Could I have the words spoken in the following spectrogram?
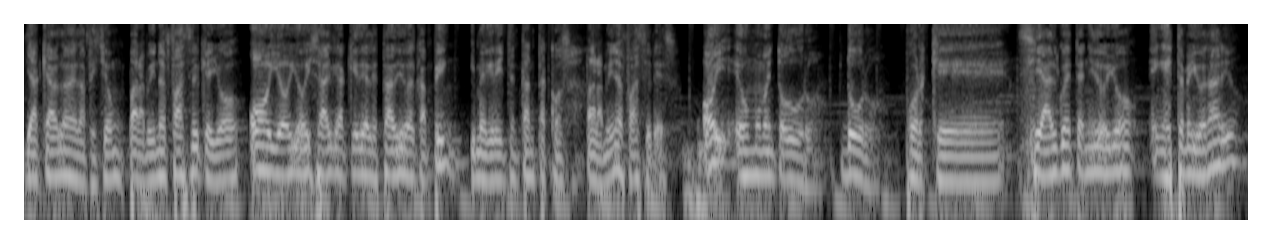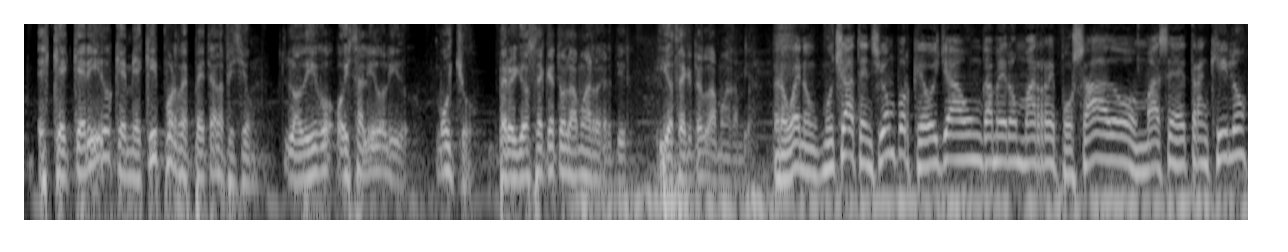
ya que habla de la afición, para mí no es fácil que yo hoy, hoy, hoy salga aquí del estadio del Campín y me griten tantas cosas. Para mí no es fácil eso. Hoy es un momento duro, duro. Porque si algo he tenido yo en este millonario es que he querido que mi equipo respete a la afición. Lo digo, hoy salí dolido, mucho. Pero yo sé que esto lo vamos a revertir y yo sé que esto lo vamos a cambiar. Pero bueno, mucha atención porque hoy ya un gamero más reposado, más eh, tranquilo,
